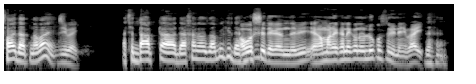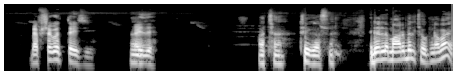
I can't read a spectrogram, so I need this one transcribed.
ছয় দাঁত না ভাই? জি ভাই। আচ্ছা দাঁতটা দেখানো যাবে কি? দেখেন অবশ্যই দেখেন দেবী। আমার এখানে কোনো লুকোচুরি নেই ভাই। দেখেন। ব্যবসা করতে আইছি। হ্যাঁ। এই যে। আচ্ছা ঠিক আছে। এটা হলো মার্বেল চোখ না ভাই?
